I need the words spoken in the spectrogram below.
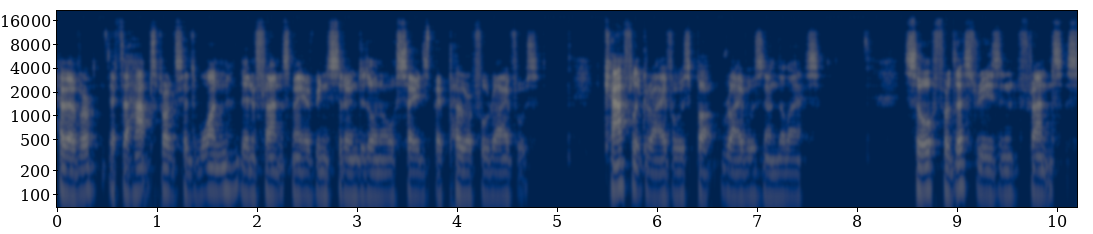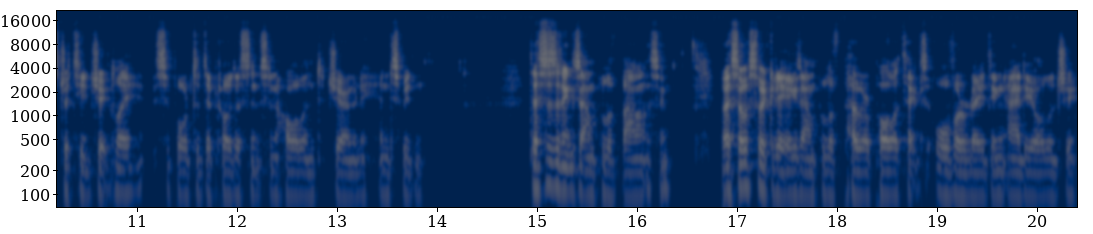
However, if the Habsburgs had won, then France might have been surrounded on all sides by powerful rivals. Catholic rivals, but rivals nonetheless. So, for this reason, France strategically supported the Protestants in Holland, Germany, and Sweden. This is an example of balancing, but it's also a great example of power politics overriding ideology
